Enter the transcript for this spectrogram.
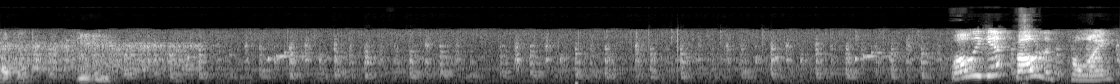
heck of B. Well, we get bonus points.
